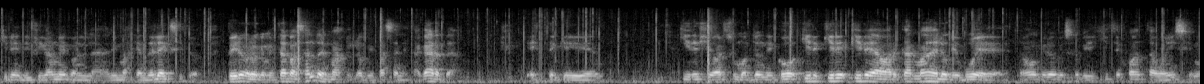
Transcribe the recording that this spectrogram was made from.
quiero identificarme con la, imagen del éxito. Pero lo que me está pasando es más lo que pasa en esta carta. Este que quiere llevarse un montón de cosas, quiere, quiere, quiere abarcar más de lo que puede. ¿no? Creo que eso que dijiste, Juan, está buenísimo.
